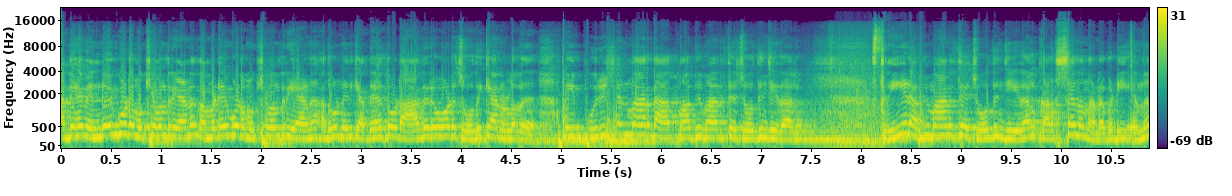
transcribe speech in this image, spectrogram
അദ്ദേഹം എന്റെയും കൂടെ മുഖ്യമന്ത്രിയാണ് നമ്മുടെയും കൂടെ മുഖ്യമന്ത്രിയാണ്. അതുകൊണ്ട് എനിക്ക് അദ്ദേഹത്തോട് ആദരവോടെ ചോദിക്കാനുള്ളത് അപ്പോൾ ഈ പുരുഷന്മാരുടെ ആത്മാഭിമാനത്തെ ചോദ്യം ചെയ്താലും സ്ത്രീയുടെ അഭിമാനത്തെ ചോദ്യം ചെയ്താൽ കർശന നടപടി എന്ന്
